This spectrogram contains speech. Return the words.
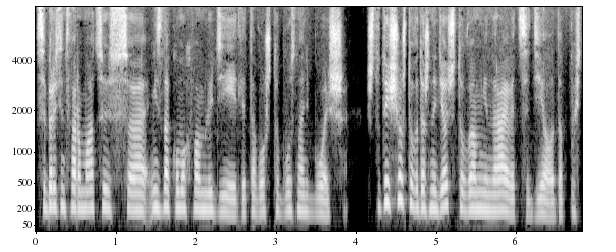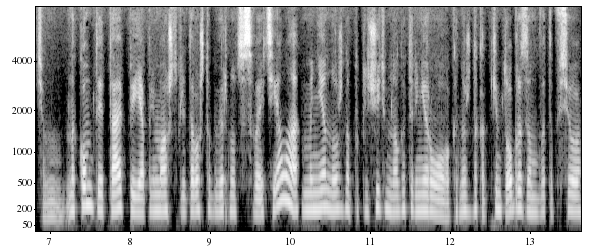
собирать информацию с незнакомых вам людей для того, чтобы узнать больше больше. Что-то еще, что вы должны делать, что вам не нравится делать. Допустим, на каком-то этапе я понимала, что для того, чтобы вернуться в свое тело, мне нужно подключить много тренировок, нужно каким-то образом в это все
